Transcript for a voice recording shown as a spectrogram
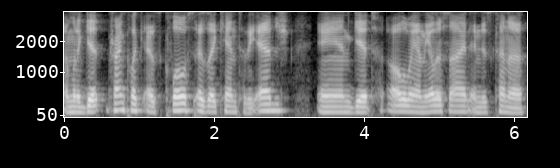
I'm going to get try and click as close as I can to the edge and get all the way on the other side and just kind of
